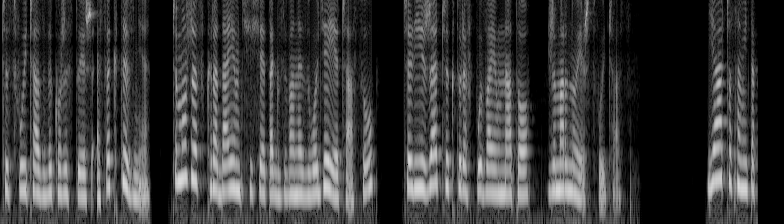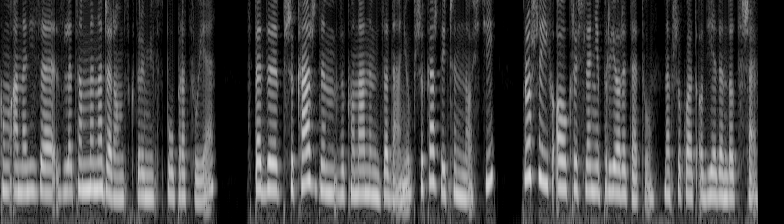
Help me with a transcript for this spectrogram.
czy swój czas wykorzystujesz efektywnie, czy może wkradają ci się tak zwane złodzieje czasu, czyli rzeczy, które wpływają na to, że marnujesz swój czas. Ja czasami taką analizę zlecam menadżerom, z którymi współpracuję. Wtedy przy każdym wykonanym zadaniu, przy każdej czynności, proszę ich o określenie priorytetu, na przykład od 1 do 3.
